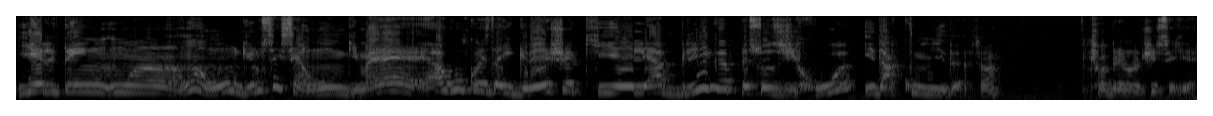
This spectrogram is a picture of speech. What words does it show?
e ele tem uma, uma ONG, não sei se é ONG, mas é, é alguma coisa da igreja que ele abriga pessoas de rua e dá comida, tá? Deixa eu abrir a notícia aqui.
